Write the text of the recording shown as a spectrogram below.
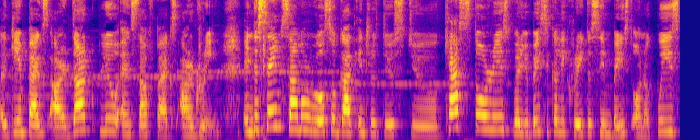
uh, game packs are dark blue, and stuff packs are green. In the same summer, we also got introduced to CAS stories, where you basically create a sim based on a quiz,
